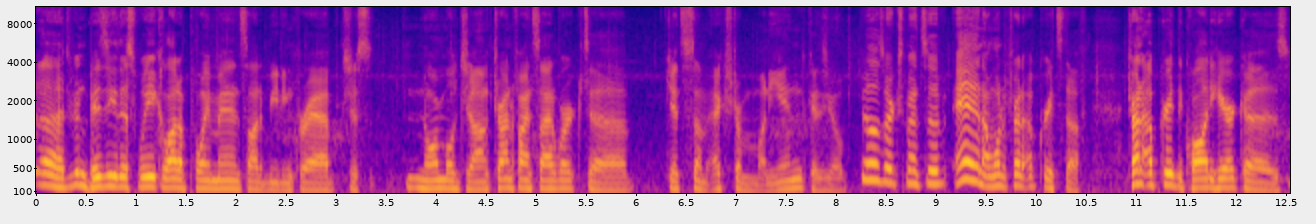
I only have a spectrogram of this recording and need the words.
uh, it's been busy this week. A lot of appointments, a lot of beating crap, just normal junk. Trying to find side work to get some extra money in because, you know, bills are expensive. And I want to try to upgrade stuff. I'm trying to upgrade the quality here because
